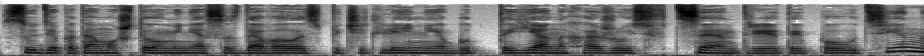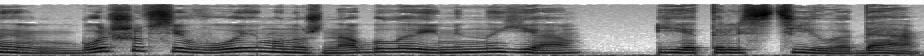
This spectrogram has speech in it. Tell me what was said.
Судя по тому, что у меня создавалось впечатление, будто я нахожусь в центре этой паутины, больше всего ему нужна была именно я. И это льстило, да.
